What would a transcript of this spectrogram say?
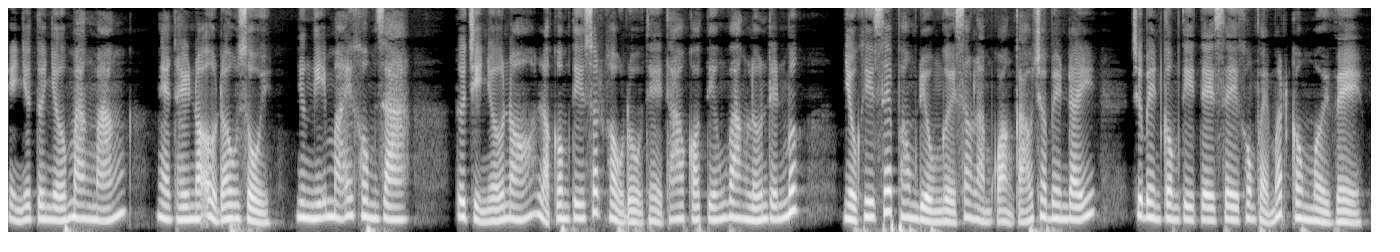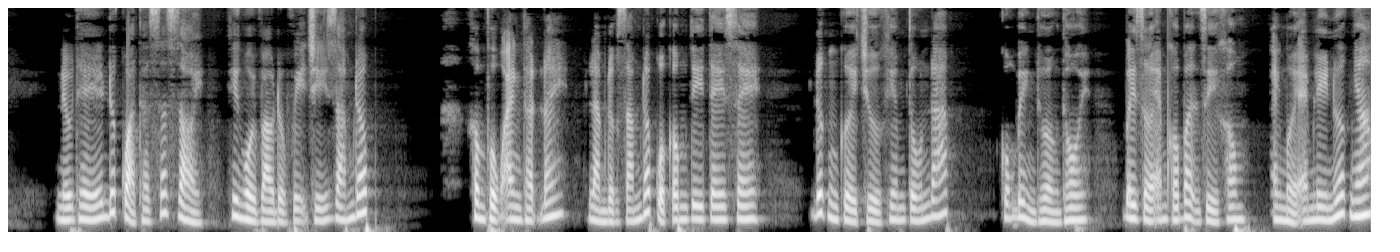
hình như tôi nhớ mang máng, nghe thấy nó ở đâu rồi, nhưng nghĩ mãi không ra. Tôi chỉ nhớ nó là công ty xuất khẩu đồ thể thao có tiếng vang lớn đến mức nhiều khi xếp phong điều người sang làm quảng cáo cho bên đấy, chứ bên công ty TC không phải mất công mời về. Nếu thế, Đức quả thật rất giỏi khi ngồi vào được vị trí giám đốc. Khâm phục anh thật đấy, làm được giám đốc của công ty TC. Đức cười trừ khiêm tốn đáp Cũng bình thường thôi Bây giờ em có bận gì không anh mời em ly nước nhé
